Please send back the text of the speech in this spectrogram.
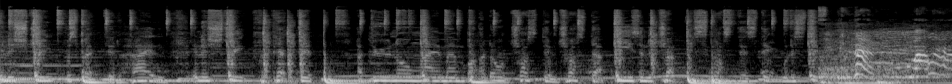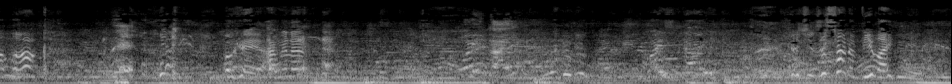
In the street, respected highly. In the street, protected. I do know my man, but I don't trust him. Trust that bees in the trap, disgusting. Stick with a stick. well, hello. okay, I'm gonna. Because she's just trying to be like me.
